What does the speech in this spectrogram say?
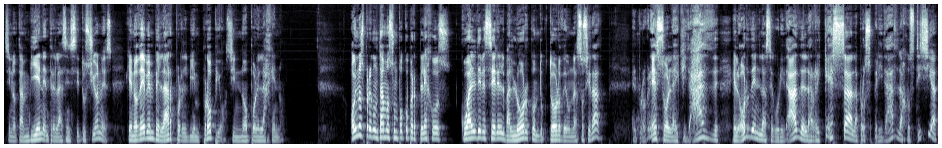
sino también entre las instituciones, que no deben velar por el bien propio, sino por el ajeno. Hoy nos preguntamos un poco perplejos cuál debe ser el valor conductor de una sociedad el progreso, la equidad, el orden, la seguridad, la riqueza, la prosperidad, la justicia,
